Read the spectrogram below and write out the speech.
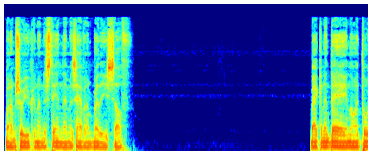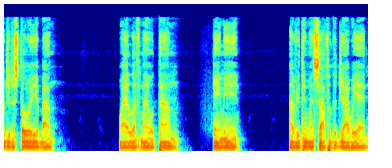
But I'm sure you can understand them as having a brother yourself. Back in the day, you know, I told you the story about why I left my old town, came here. Everything went south with the job we had.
